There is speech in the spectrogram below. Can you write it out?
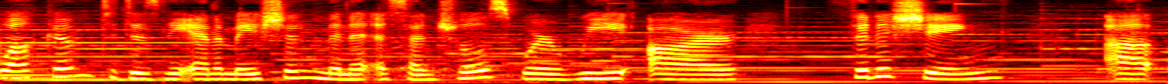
Welcome to Disney Animation Minute Essentials, where we are finishing up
